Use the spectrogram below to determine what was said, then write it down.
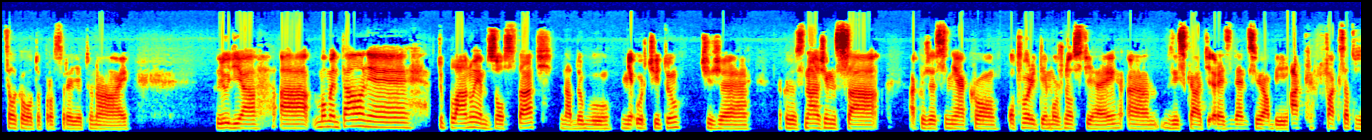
celkovo to prostredie tu na aj ľudia a momentálne tu plánujem zostať na dobu neurčitú, čiže akože snažím sa akože si nejako otvoriť tie možnosti, hej, a získať rezidenciu, aby ak fakt sa to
